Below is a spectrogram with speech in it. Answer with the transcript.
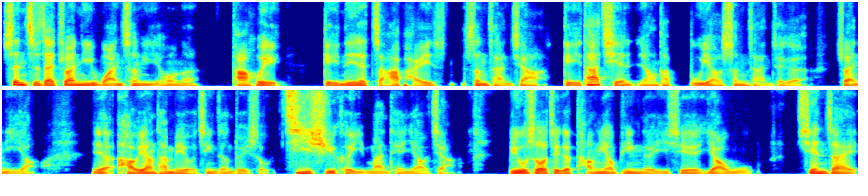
甚至在专利完成以后呢，他会给那些杂牌生产家给他钱，让他不要生产这个专利药，也好让他没有竞争对手，继续可以漫天要价。比如说这个糖尿病的一些药物，现在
